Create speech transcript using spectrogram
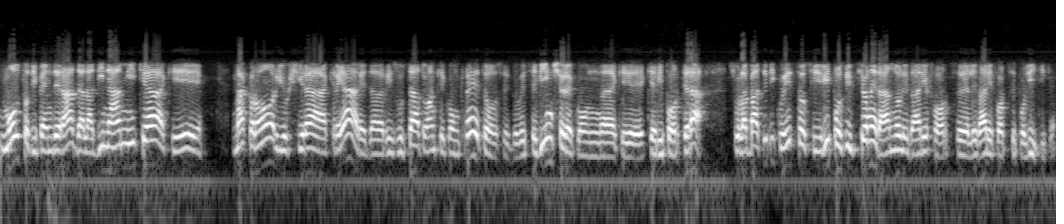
molto dipenderà dalla dinamica che Macron riuscirà a creare, dal risultato anche concreto, se dovesse vincere, con, eh, che, che, riporterà. Sulla base di questo si riposizioneranno le varie forze, le varie forze politiche.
